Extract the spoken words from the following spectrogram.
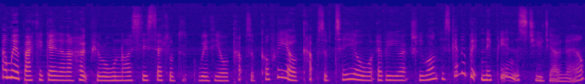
And we're back again, and I hope you're all nicely settled with your cups of coffee or cups of tea or whatever you actually want. It's getting a bit nippy in the studio now.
